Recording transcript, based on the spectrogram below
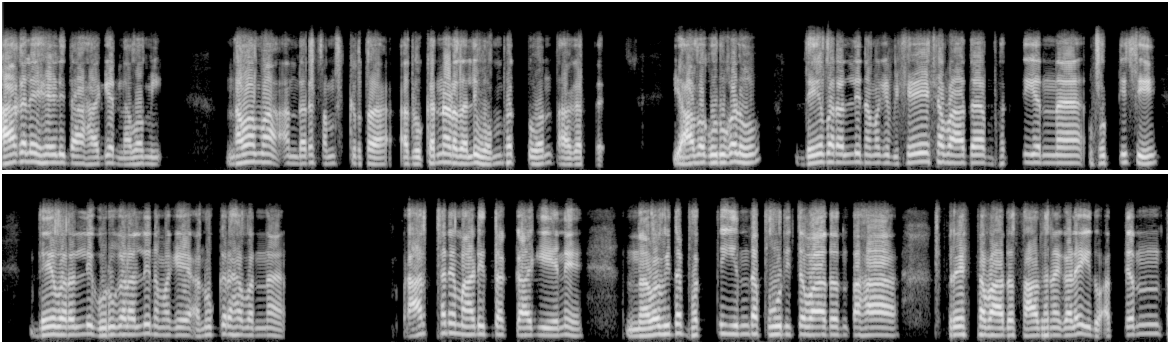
ಆಗಲೇ ಹೇಳಿದ ಹಾಗೆ ನವಮಿ. ನವಮ ಅಂದರೆ ಸಂಸ್ಕೃತ. ಅದು ಕನ್ನಡದಲ್ಲಿ ಒಂಬತ್ತು ಅಂತ ಆಗತ್ತೆ. ಯಾವ ಗುರುಗಳು ದೇವರಲ್ಲಿ ನಮಗೆ ವಿಶೇಷವಾದ ಭಕ್ತಿಯನ್ನ ಹುಟ್ಟಿಸಿ ದೇವರಲ್ಲಿ ಗುರುಗಳಲ್ಲಿ ನಮಗೆ ಅನುಗ್ರಹವನ್ನ ಪ್ರಾರ್ಥನೆ ಮಾಡಿದ್ದಕ್ಕಾಗಿಯೇನೆ ನವವಿಧ ಭಕ್ತಿಯಿಂದ ಪೂರಿತವಾದಂತಹ ಶ್ರೇಷ್ಠವಾದ ಸಾಧನೆಗಳೇ ಇದು. ಅತ್ಯಂತ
